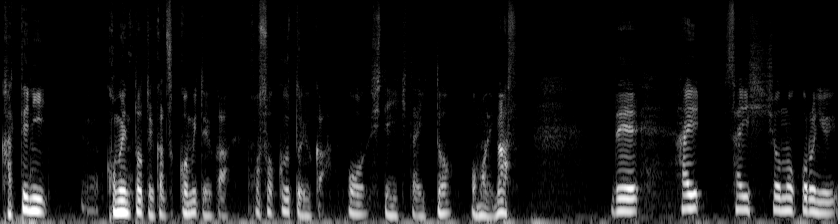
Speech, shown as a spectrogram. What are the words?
勝手にコメントというか、ツッコミというか、補足というか、をしていきたいと思います。で、はい、最初の頃に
